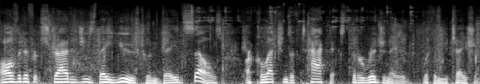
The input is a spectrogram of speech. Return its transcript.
All the different strategies they use to invade cells are collections of tactics that originated with a mutation.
